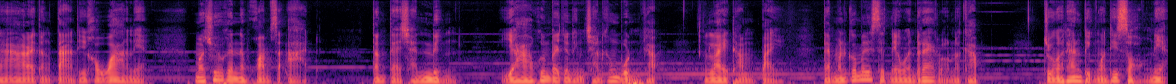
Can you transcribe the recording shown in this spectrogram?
น้าอะไรต่างๆ ที่เขาว่างเนี่ยมาช่วยกันทำความสะอาด ตั้งแต่ชั้นหนึ่งยาวขึ้นไปจนถึงชั้นข้างบนครับไล่ทำไป แต่มันก็ไม่ได้เสร็จในวันแรกหรอกนะครับจนกระทั่งถึงวันที่2เนี่ย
